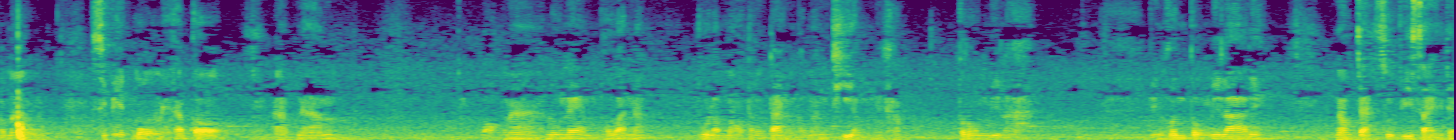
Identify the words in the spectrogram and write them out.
ประมาณ 11 โมงนะครับ ก็อาบน้ำ ออกมาโรงแรมเพราะว่านัดผู้รับเหมาต่างๆประมาณเที่ยงนะครับ ตรงเวลา เป็นคนตรงเวลาดินอกจากสุดวิสัยแต่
